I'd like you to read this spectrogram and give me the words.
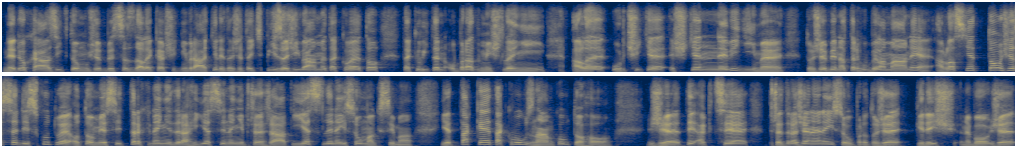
nedochází k tomu, že by se zdaleka všichni vrátili. Takže teď spíš zažíváme takové to, takový ten obrat myšlení, ale určitě ještě nevidíme to, že by na trhu byla mánie. A vlastně to, že se diskutuje o tom, jestli trh není drahý, jestli není přehrátý, jestli nejsou maxima, je také takovou známkou toho, že ty akcie předražené nejsou, protože když, nebo že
